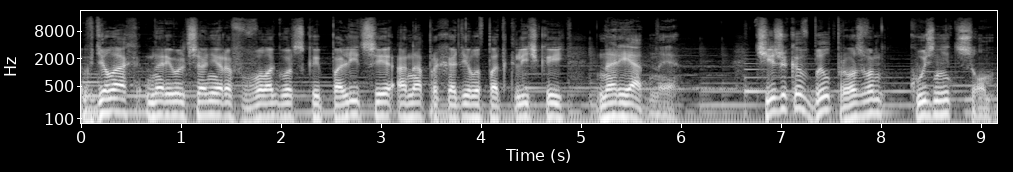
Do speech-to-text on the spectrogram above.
В делах на революционеров в Вологодской полиции она проходила под кличкой «Нарядная». Чижиков был прозван «Кузнецом».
